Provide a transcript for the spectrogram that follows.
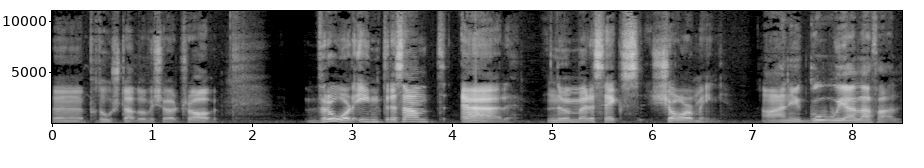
eh, på torsdag då vi kör trav. Vrålintressant är nummer 6 Charming. Ja, han är ju god i alla fall.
